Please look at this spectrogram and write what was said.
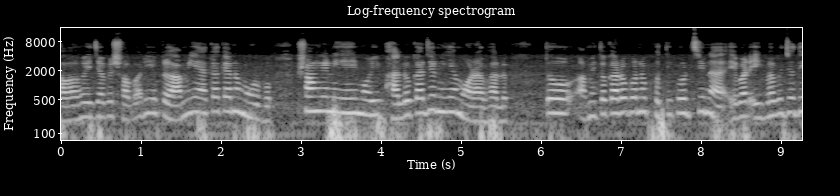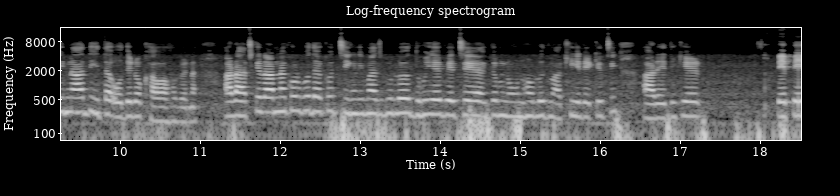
খাওয়া হয়ে যাবে, সবারই একটু। আমি একা কেন মরবো? সঙ্গে নিয়েই মরি, ভালো কাজে নিয়ে মরা ভালো। তো আমি তো কারও কোনো ক্ষতি করছি না। এবার এইভাবে যদি না দিই তা ওদেরও খাওয়া হবে না। আর আজকে রান্না করব, দেখো, চিংড়ি মাছগুলো ধুয়ে, বেছে, একদম নুন, হলুদ মাখিয়ে রেখেছি। আর এদিকে পেঁপে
